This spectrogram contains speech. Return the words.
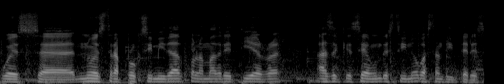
pues eh, nuestra proximidad con la madre tierra hace que sea un destino bastante interesante.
